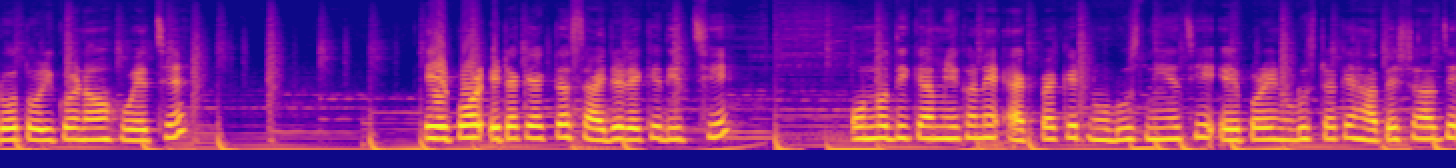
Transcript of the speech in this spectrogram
ডো তৈরি করে নেওয়া হয়েছে। এরপর এটাকে একটা সাইডে রেখে দিচ্ছি। অন্যদিকে আমি এখানে এক প্যাকেট নুডলস নিয়েছি। এরপর এই নুডলসটাকে হাতের সাহায্যে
